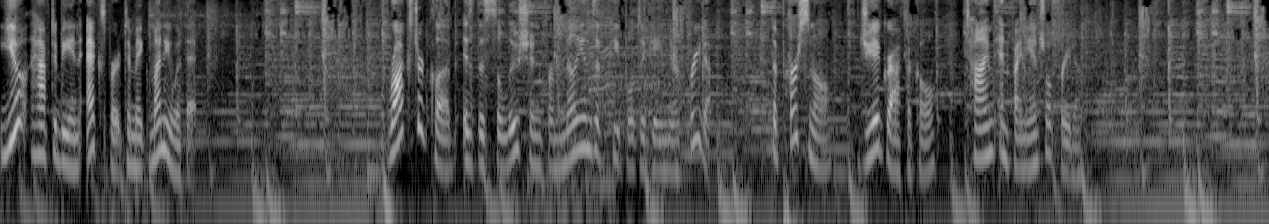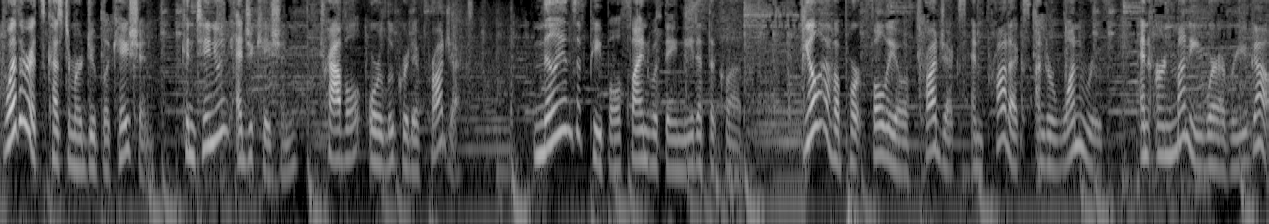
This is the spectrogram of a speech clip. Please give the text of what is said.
You don't have to be an expert to make money with it. Roxxtter Club is the solution for millions of people to gain their freedom the personal, geographical, time, and financial freedom. Whether it's customer duplication, continuing education, travel, or lucrative projects, millions of people find what they need at the club. You'll have a portfolio of projects and products under one roof and earn money wherever you go.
